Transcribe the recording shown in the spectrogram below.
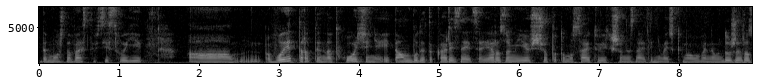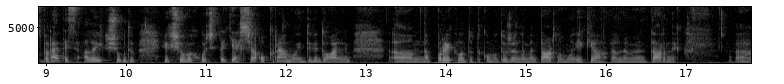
де можна вести всі свої витрати, надходження, і там буде така різниця. Я розумію, що по тому сайту, якщо не знаєте німецької мови, ви не дуже розберетеся, але якщо буде, якщо ви хочете, я ще окремо індивідуальним, е, наприклад, у такому дуже елементарному, як я елементарних. е,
